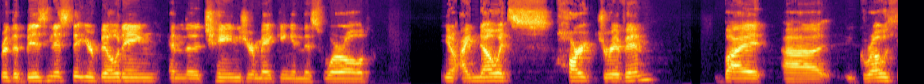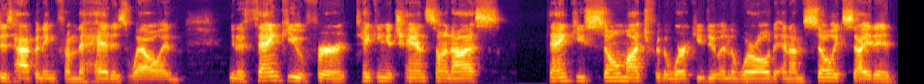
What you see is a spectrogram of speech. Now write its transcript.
for the business that you're building and the change you're making in this world. You know, I know it's heart driven, but uh, growth is happening from the head as well. And, you know, thank you for taking a chance on us. Thank you so much for the work you do in the world. And I'm so excited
